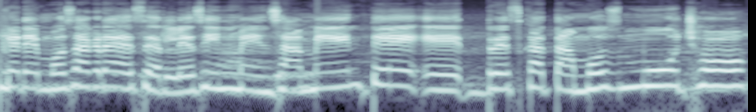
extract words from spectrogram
Queremos agradecerles inmensamente. Eh, rescatamos mucho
